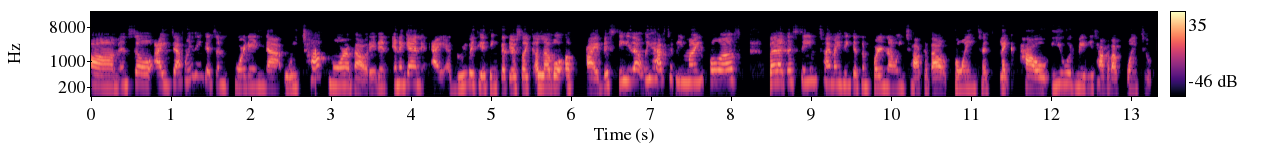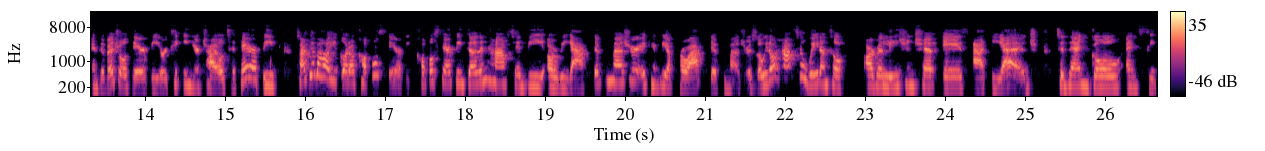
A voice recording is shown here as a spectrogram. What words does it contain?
Um, and so I definitely think it's important that we talk more about it. And, and again, I agree with you. I think that there's like a level of privacy that we have to be mindful of. But at the same time, I think it's important that we talk about going to like how you would maybe talk about going to individual therapy or taking your child to therapy, talking about how you go to couples therapy. Couples therapy doesn't have to be a reactive measure, it can be a proactive measure. So we don't have to wait until our relationship is at the edge to then go and seek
